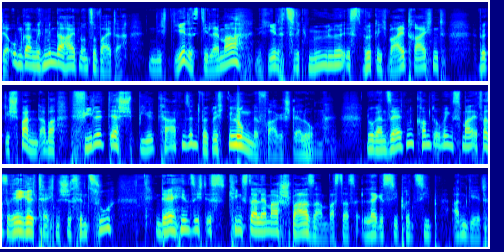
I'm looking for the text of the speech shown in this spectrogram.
der Umgang mit Minderheiten und so weiter. Nicht jedes Dilemma, nicht jede Zwickmühle ist wirklich weitreichend, wirklich spannend, aber viele der Spielkarten sind wirklich gelungene Fragestellungen. Nur ganz selten kommt übrigens mal etwas Regeltechnisches hinzu, in der Hinsicht ist King's Dilemma sparsam, was das Legacy-Prinzip angeht.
